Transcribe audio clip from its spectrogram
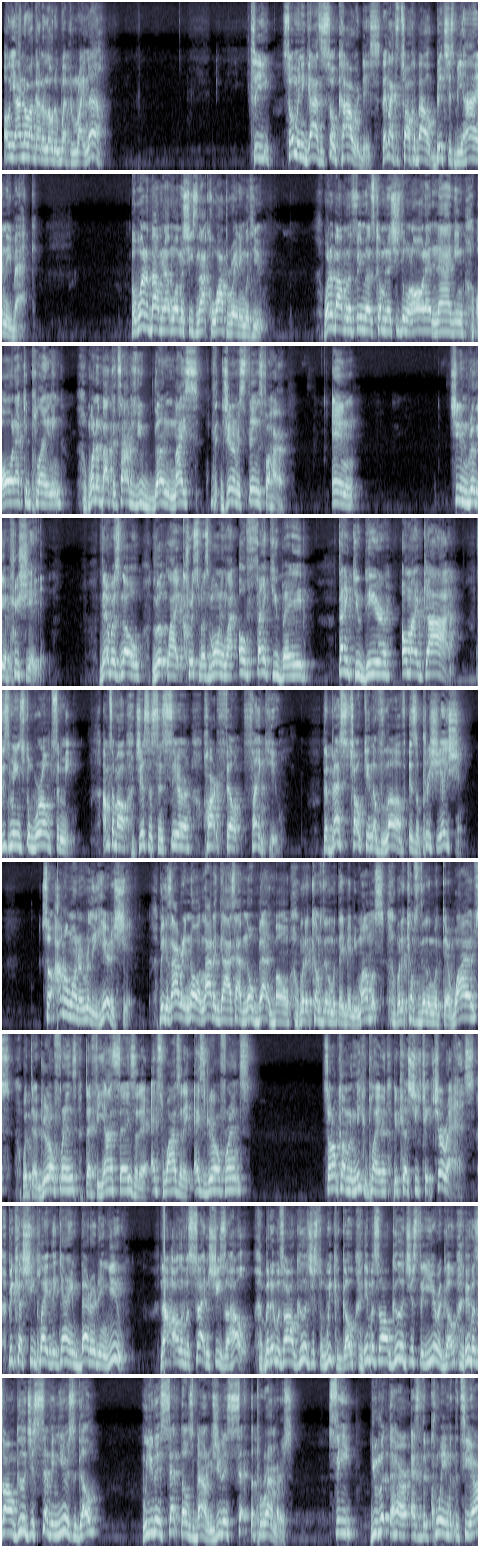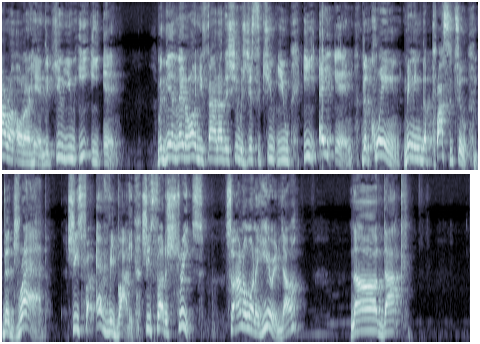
Oh yeah, I know I got a loaded weapon right now. See, so many guys are so cowardice. They like to talk about bitches behind their back. But what about when that woman, she's not cooperating with you? What about when a female is coming in, she's doing all that nagging, all that complaining? What about the times you've done nice, generous things for her and she didn't really appreciate it? There was no look like Christmas morning, like, oh, thank you, babe. Thank you, dear. Oh my God. This means the world to me. I'm talking about just a sincere, heartfelt thank you. The best token of love is appreciation. So I don't want to really hear the shit. Because I already know a lot of guys have no backbone when it comes to dealing with their baby mamas, when it comes to dealing with their wives, with their girlfriends, their fiancés, or their ex-wives, or their ex-girlfriends. So don't come to me complaining because she kicked your ass, because she played the game better than you. Now all of a sudden she's a hoe. But it was all good just a week ago. It was all good just a year ago. It was all good just seven years ago. When you didn't set those boundaries, you didn't set the parameters. See, you looked at her as the queen with the tiara on her head, the Q U E E N. But then later on, you found out that she was just the Q U E A N, the queen, meaning the prostitute, the drab. She's for everybody. She's for the streets. So I don't want to hear it, y'all. No, Doc.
